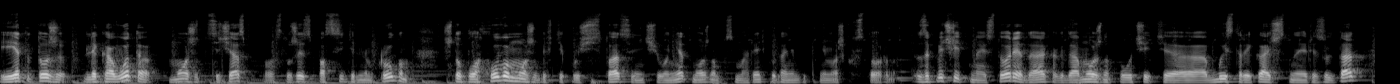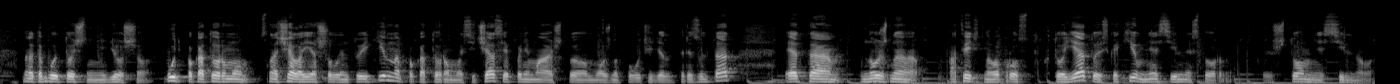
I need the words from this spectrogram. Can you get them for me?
И это тоже для кого-то может сейчас послужить спасительным кругом, что плохого может быть в текущей ситуации, ничего нет, можно посмотреть куда-нибудь немножко в сторону. Заключительная история, да, когда можно получить э, быстрый и качественный результат, но это будет точно не дешево. Путь, по которому сначала я шел интуитивно, по которому сейчас я понимаю, что можно получить этот результат, это нужно ответить на вопрос, кто я, то есть какие у меня сильные стороны, то есть что у меня сильного,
